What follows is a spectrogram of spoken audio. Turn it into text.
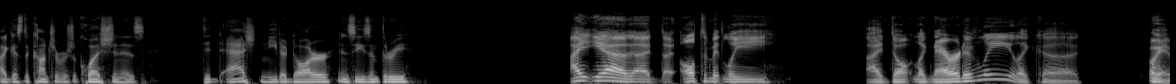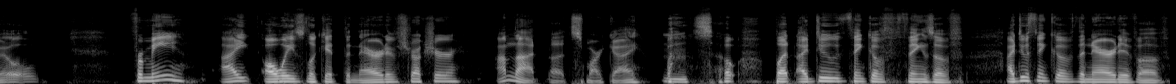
I guess the controversial question is, did Ash need a daughter in season three? I yeah. I, I ultimately, I don't like narratively like. uh Okay, well, for me, I always look at the narrative structure. I'm not a smart guy, Mm. so but I do think of things of. I do think of the narrative of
